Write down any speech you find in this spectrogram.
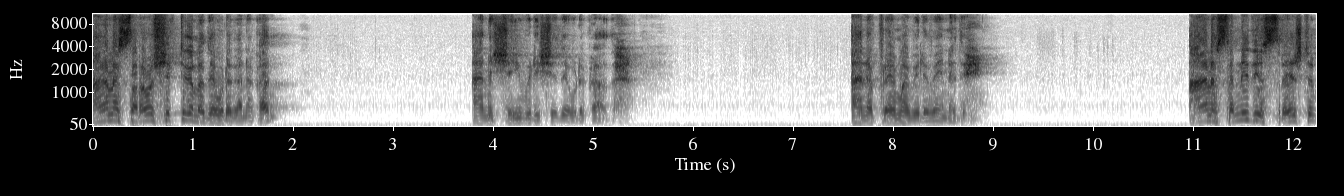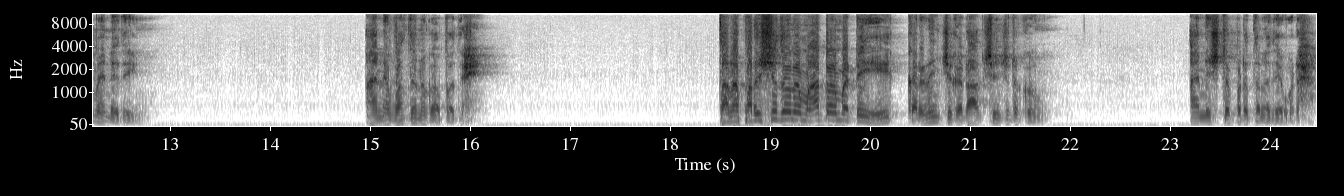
ఆయన సర్వశక్తి గల దేవుడు గనక ఆయన చేయి విడిచే దేవుడు కాదు. ఆయన ప్రేమ విలువైనది. ఆయన సన్నిధి శ్రేష్టమైనది. ఆయన వందన గొప్పది. తన పరిశుద్ధమైన మాటను బట్టి కరుణించుక రాక్షించుటకు ఆయన ఇష్టపడుతున్న దేవుడా.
